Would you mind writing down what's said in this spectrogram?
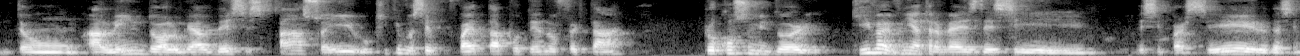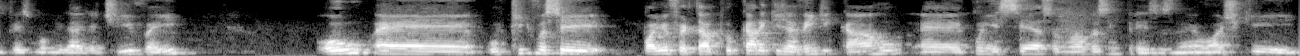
Então, além do aluguel desse espaço aí, o que, que você vai estar tá podendo ofertar para o consumidor que vai vir através desse, desse parceiro, dessa empresa de mobilidade ativa aí, ou é, o que, que você pode ofertar para o cara que já vende carro é, conhecer essas novas empresas, né? Eu acho que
